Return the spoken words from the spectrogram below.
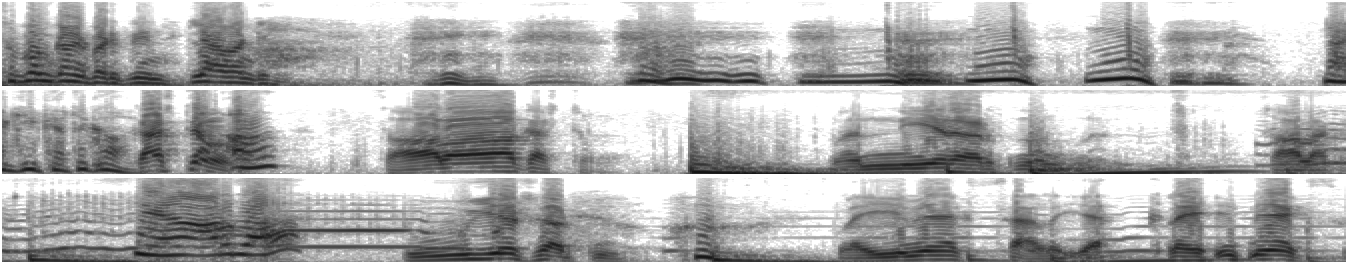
శుభం కాడి పడిపోయింది. లేవండి. నాకు ఈ కథ కష్టం. చాలా కష్టం. వన్ ఇయర్ ఆడుతున్నాను చాలా కష్టం. ఆడదా? టూ ఇయర్స్ ఆడుతుంది. క్లైమాక్స్ చాలయ్యా క్లైమాక్స్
